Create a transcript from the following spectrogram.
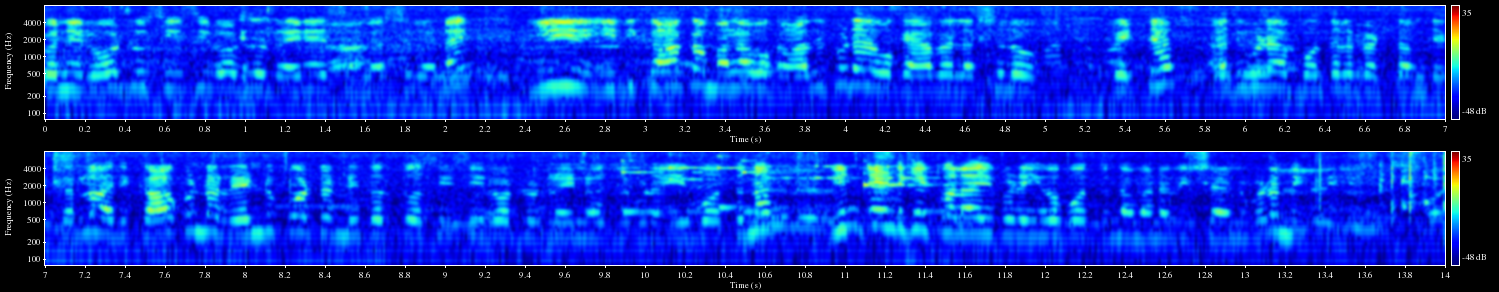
కొన్ని రోడ్లు సీసీ రోడ్లు డ్రైనేజ్ సమస్యలు ఉన్నాయి. ఈ ఇది కాక మళ్ళీ ఒక అది కూడా ఒక యాభై లక్షలు పెట్టాం. అది కూడా మొదలు పెడతాం దగ్గరలో. అది కాకుండా రెండు కోట్ల నిధులతో సీసీ రోడ్లు డ్రైనేజ్లు కూడా ఇవ్వబోతున్నాం. ఇంటింటికి కుళాయి కూడా ఇవ్వబోతున్నాం అన్న విషయాన్ని కూడా మీకు తెలియజేస్తాం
